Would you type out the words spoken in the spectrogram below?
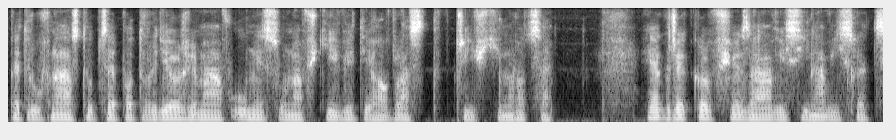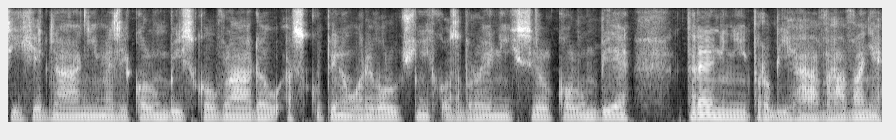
Petrův nástupce potvrdil, že má v úmyslu navštívit jeho vlast v příštím roce. Jak řekl, vše závisí na výsledcích jednání mezi kolumbijskou vládou a skupinou revolučních ozbrojených sil Kolumbie, které nyní probíhá v Havaně.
